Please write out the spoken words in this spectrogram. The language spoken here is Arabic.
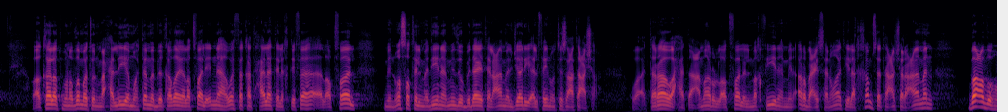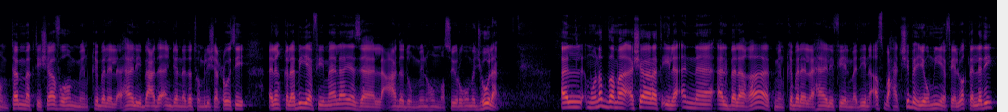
وقالت منظمة محلية مهتمة بقضايا الأطفال إنها وثقت حالات الاختفاء الأطفال من وسط المدينة منذ بداية العام الجاري 2019 وتراوحت أعمار الأطفال المخفيين من أربع سنوات إلى خمسة عشر عاما. بعضهم تم اكتشافهم من قبل الأهالي بعد أن جندتهم ميليشيا الحوثي الانقلابية فيما لا يزال عدد منهم مصيره مجهولا. المنظمة أشارت إلى أن البلاغات من قبل الأهالي في المدينة أصبحت شبه يومية في الوقت الذي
